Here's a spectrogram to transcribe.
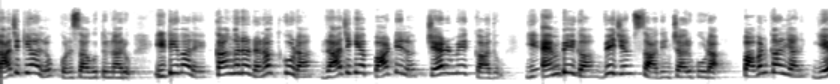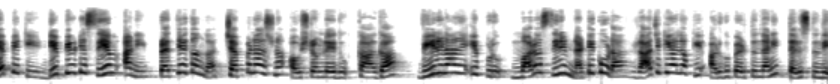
రాజకీయాల్లో కొనసాగుతున్నారు. ఇటీవలే కంగన రనౌత్ కూడా రాజకీయ పార్టీలో చేరడమే కాదు ఎంపీగా విజయం సాధించారు కూడా. పవన్ కళ్యాణ్ ఏపీకి డిప్యూటీ సీఎం అని ప్రత్యేకంగా చెప్పనాల్సిన అవసరం లేదు. కాగా వీరిలానే ఇప్పుడు మరో సినీ నటి కూడా రాజకీయాల్లోకి అడుగు పెడుతుందని తెలుస్తుంది.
